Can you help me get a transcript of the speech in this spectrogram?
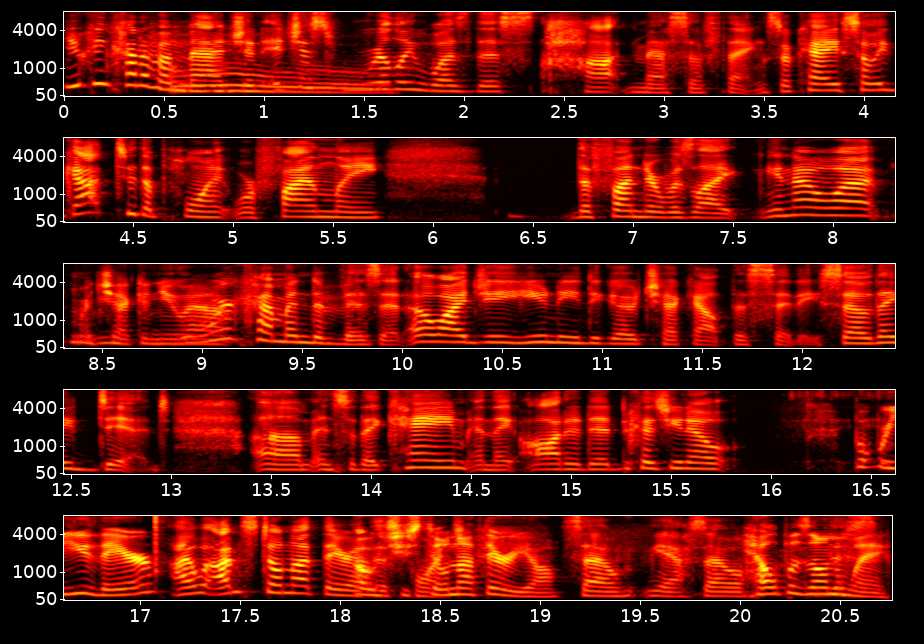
you can kind of imagine it just really was this hot mess of things. Okay. So it got to the point where finally the funder was like, you know what? We're checking you out. We're coming to visit. OIG, you need to go check out this city. So they did. Um, and so they came and they audited because, you know, But were you there? I, am still not there at Oh, this she's point. still not there, y'all. So yeah, so Help is on the way.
